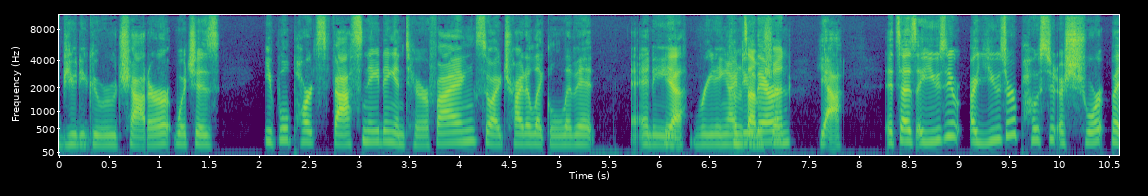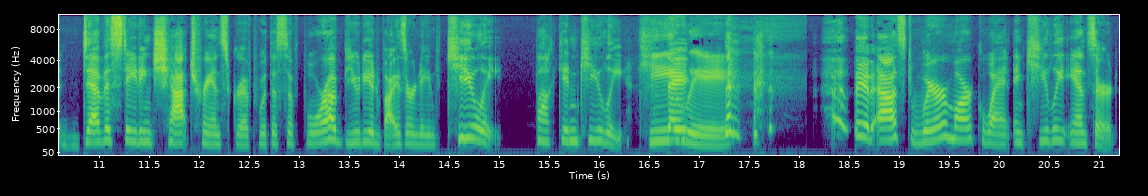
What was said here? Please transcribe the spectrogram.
Beauty Guru Chatter, which is equal parts fascinating and terrifying. So I try to like limit any Yeah. reading I do there. Yeah. It says a user a user posted a short but devastating chat transcript with a Sephora beauty advisor named Keely. Fucking Keely. Keely. They had asked where Marc went, and Keely answered.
